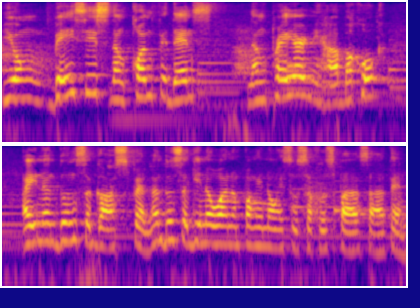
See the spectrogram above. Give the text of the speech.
yung basis ng confidence ng prayer ni Habakuk ay nandun sa gospel, nandun sa ginawa ng Panginoong Isus sa krus para sa atin.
